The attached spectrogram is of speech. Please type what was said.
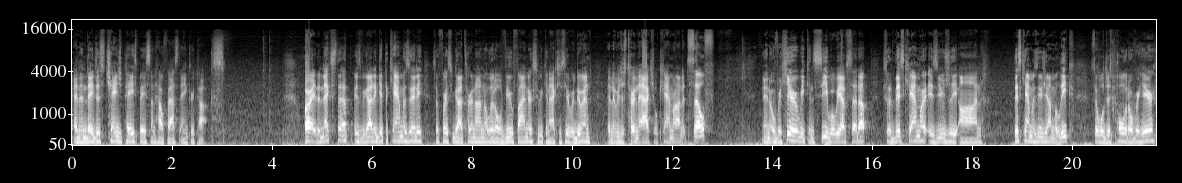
And then they just change pace based on how fast Anchor talks. All right, the next step is we got to get the cameras ready. So first we got to turn on a little viewfinder so we can actually see what we're doing. And then we just turn the actual camera on itself. And over here we can see what we have set up. So this camera is usually on, this camera is usually on Malik. So we'll just pull it over here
